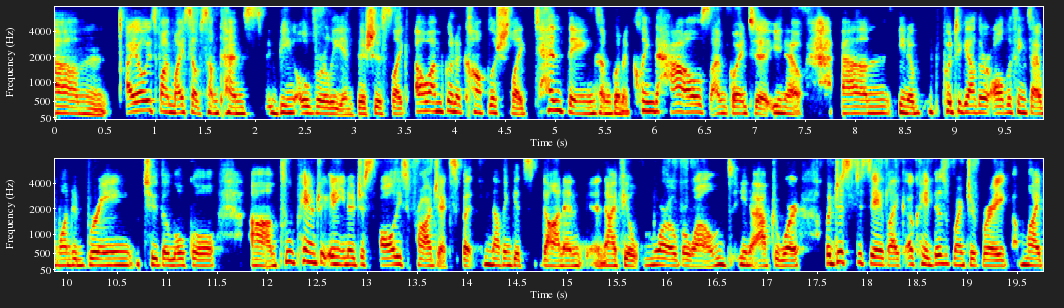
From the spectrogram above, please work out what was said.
um, I always find myself sometimes being overly ambitious, like, oh, I'm going to accomplish like 10 things. I'm going to clean the house. I'm going to, you know, um, you know, put together all the things I want to bring to the local um, food pantry, and, you know, just all these projects, but nothing gets done. And, and I feel more overwhelmed, you know, afterward. But just to say like, okay, this winter break, my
